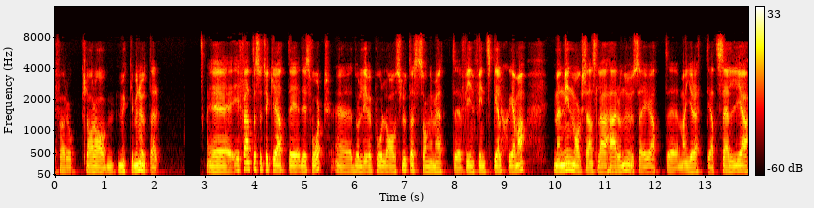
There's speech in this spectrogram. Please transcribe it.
för att klara av mycket minuter. Eh, I fantasy tycker jag att det, det är svårt eh, då Liverpool avslutar säsongen med ett eh, fin, fint spelschema. Men min magkänsla här och nu säger att man gör rätt i att sälja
